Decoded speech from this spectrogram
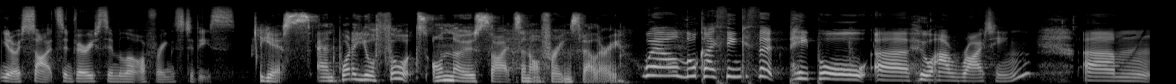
you know, sites and very similar offerings to this. Yes. And what are your thoughts on those sites and offerings, Valerie? Well, look, I think that people uh, who are writing, um,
